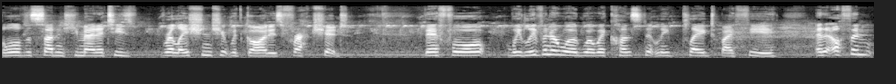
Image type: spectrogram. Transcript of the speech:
all of a sudden humanity's relationship with God is fractured Therefore, we live in a world where we're constantly plagued by fear, and it often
